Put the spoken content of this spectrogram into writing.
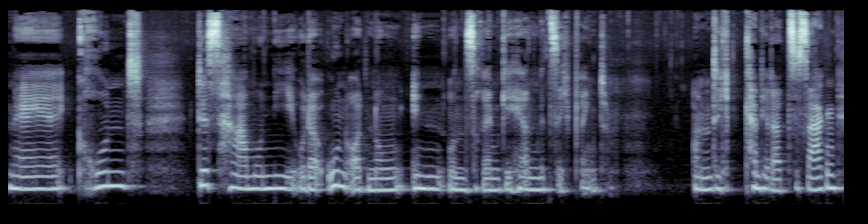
eine Grunddisharmonie oder Unordnung in unserem Gehirn mit sich bringt. Und ich kann dir dazu sagen,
